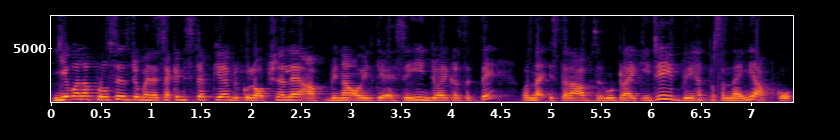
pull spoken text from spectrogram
ये वाला प्रोसेस जो मैंने सेकंड स्टेप किया है बिल्कुल ऑप्शनल है आप बिना ऑयल के ऐसे ही इंजॉय कर सकते हैं वरना इस तरह आप ज़रूर ट्राई कीजिए ये बेहद पसंद आएँगे आपको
